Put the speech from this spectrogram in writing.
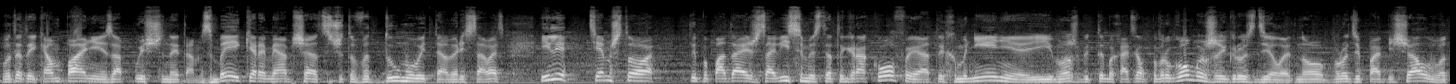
вот этой компании, запущенной там с бейкерами общаться, что-то выдумывать, там рисовать. Или тем, что ты попадаешь в зависимость от игроков и от их мнения, и, может быть, ты бы хотел по-другому же игру сделать, но вроде пообещал, вот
